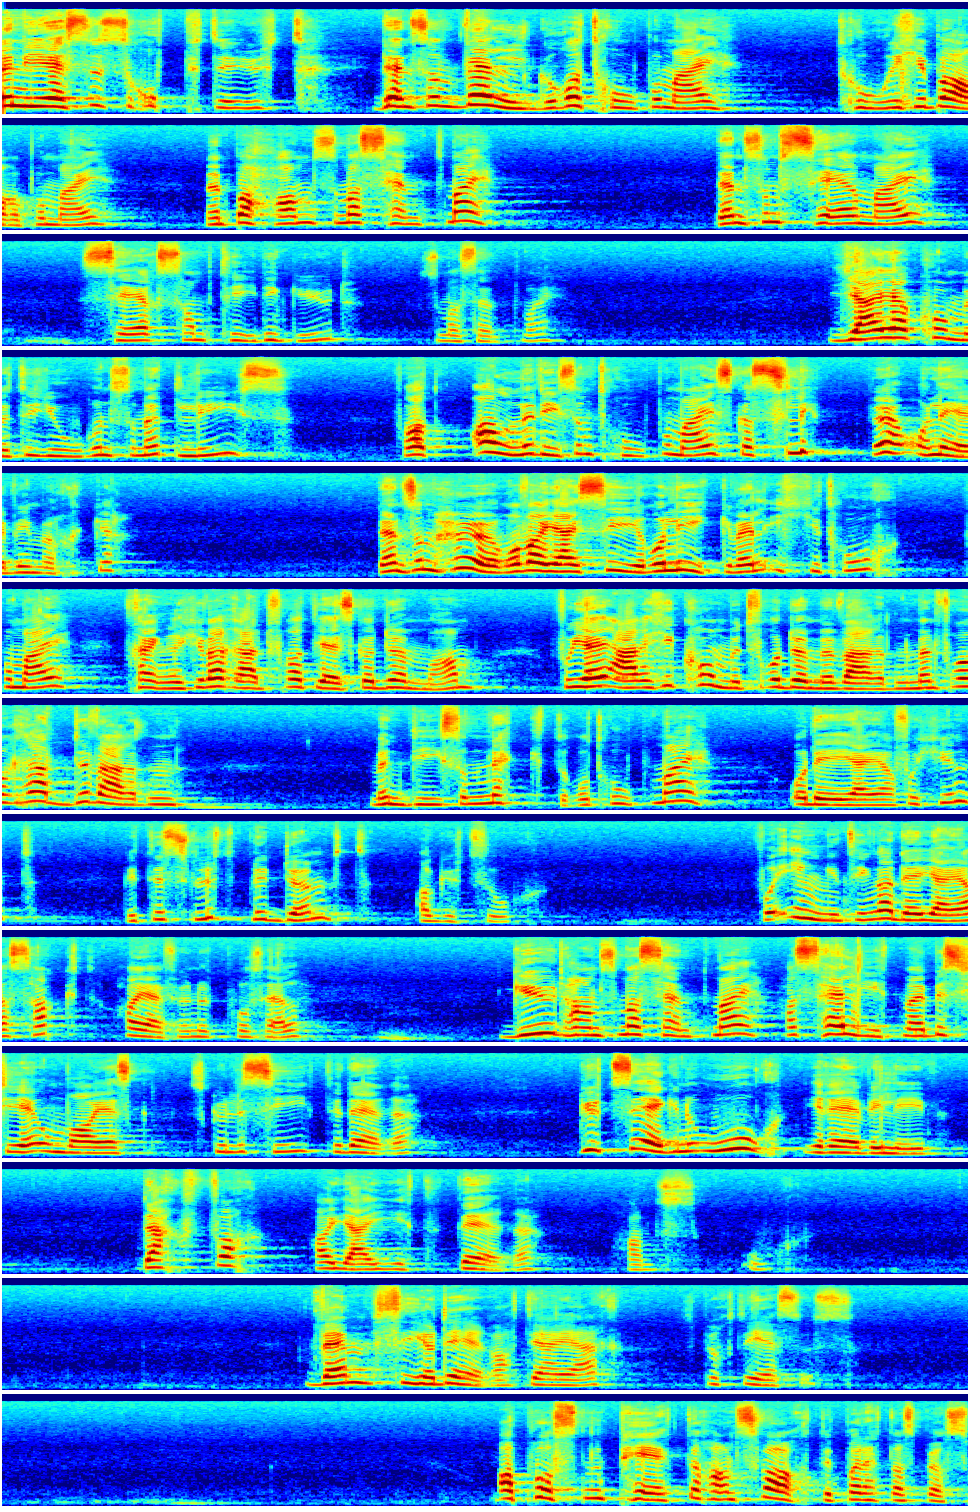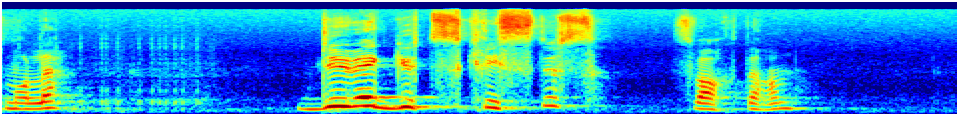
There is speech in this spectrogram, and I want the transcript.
Men Jesus ropte ut, 'Den som velger å tro på meg, tror ikke bare på meg, men på Han som har sendt meg. Den som ser meg, ser samtidig Gud som har sendt meg. Jeg er kommet til jorden som et lys, for at alle de som tror på meg, skal slippe å leve i mørket. Den som hører hva jeg sier og likevel ikke tror på meg, trenger ikke være redd for at jeg skal dømme ham. For jeg er ikke kommet for å dømme verden, men for å redde verden. Men de som nekter å tro på meg og det jeg har forkynt, vil til slutt bli dømt av Guds ord. For ingenting av det jeg har sagt, har jeg funnet på selv. Gud, han som har sendt meg, har selv gitt meg beskjed om hva jeg skulle si til dere. Guds egne ord gir evig liv. Derfor har jeg gitt dere hans ord. Hvem sier dere at jeg er? Spurte Jesus. Apostelen Peter han svarte på dette spørsmålet. Du er Guds Kristus, svarte han.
